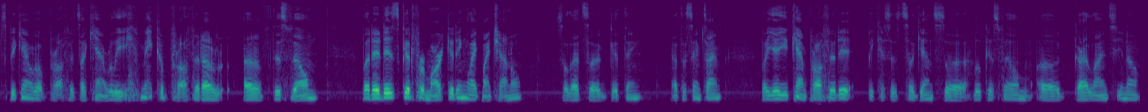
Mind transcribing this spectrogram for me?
speaking about profits, I can't really make a profit out of, out of this film, but it is good for marketing like my channel, so that's a good thing at the same time. But yeah, you can't profit it because it's against uh, Lucasfilm uh, guidelines, you know.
